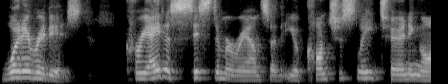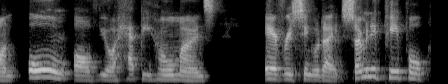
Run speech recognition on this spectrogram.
whatever it is, create a system around so that you're consciously turning on all of your happy hormones every single day. So many people,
